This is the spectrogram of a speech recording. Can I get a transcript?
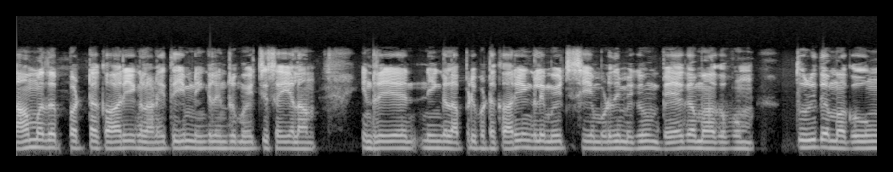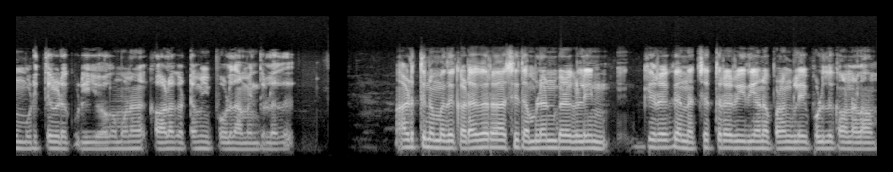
தாமதப்பட்ட காரியங்கள் அனைத்தையும் நீங்கள் இன்று முயற்சி செய்யலாம். இன்றைய நீங்கள் அப்படிப்பட்ட காரியங்களை முயற்சி செய்யும் பொழுது மிகவும் வேகமாகவும் துரிதமாகவும் முடித்துவிடக்கூடிய யோகமான காலகட்டம் இப்பொழுது அமைந்துள்ளது. அடுத்து நமது கடகராசி தமிழன்பர்களின் கிரக நட்சத்திர ரீதியான பலன்களை இப்பொழுது காணலாம்.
